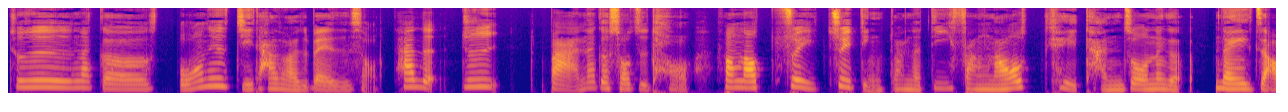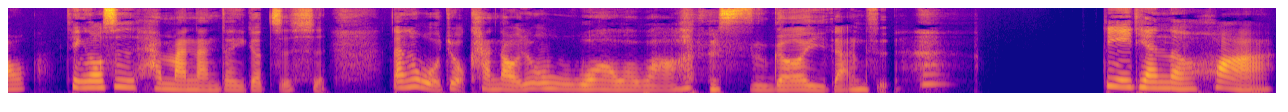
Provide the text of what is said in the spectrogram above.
就是那个我忘记是吉他手还是贝斯手，他的就是。把那个手指头放到最最顶端的地方，然后可以弹奏那个那一招，听说是还蛮难的一个姿势。但是我就看到，我就哇哇哇，死可以这样子。第一天的话，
